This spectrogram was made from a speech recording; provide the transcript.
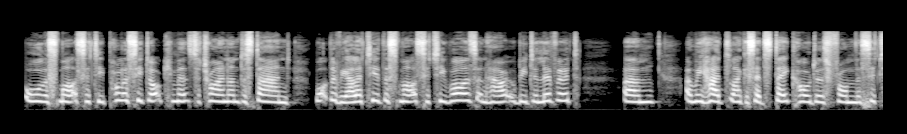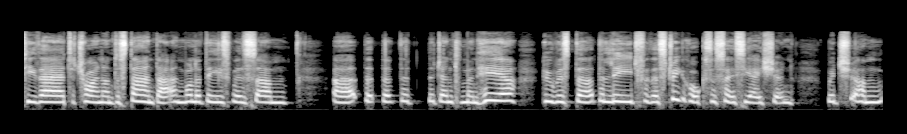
all the smart city policy documents to try and understand what the reality of the smart city was and how it would be delivered. Um, and we had, like I said, stakeholders from the city there to try and understand that. And one of these was um, uh, the, the, the, gentleman here, who was the, the lead for the Street Hawks Association, which um,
